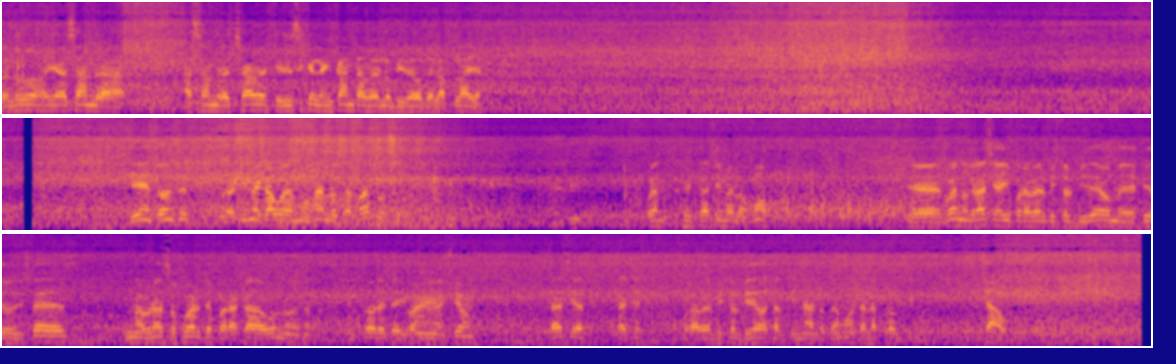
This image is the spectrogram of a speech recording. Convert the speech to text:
Saludos allá a Sandra, a Sandra Chávez que dice que le encanta ver los videos de la playa. Bien, entonces por aquí me acabo de mojar los zapatos. Bueno, casi me los mojo. Eh, bueno, gracias ahí por haber visto el video, me despido de ustedes. Un abrazo fuerte para cada uno de nuestros suscriptores de Iván en Acción. Gracias, gracias por haber visto el video hasta el final. Nos vemos hasta la próxima. Chao.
